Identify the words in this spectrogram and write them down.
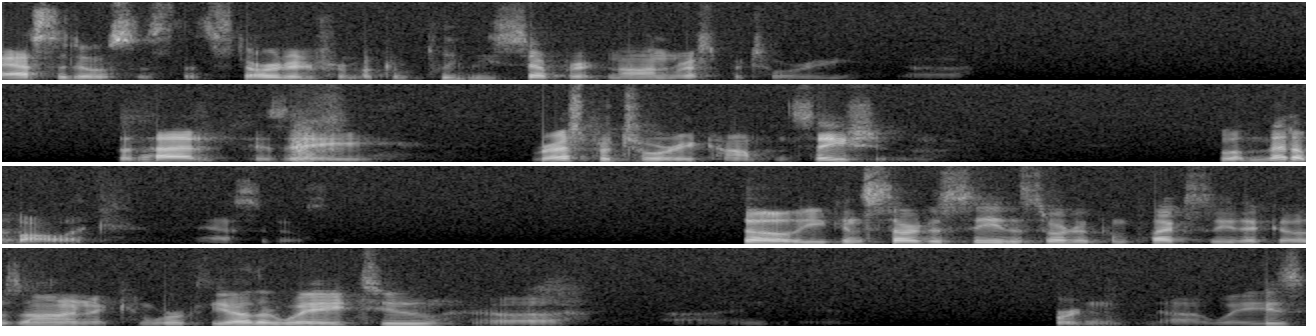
acidosis that started from a completely separate non-respiratory. Uh, so that is a respiratory compensation to a metabolic acidosis. So you can start to see the sort of complexity that goes on, and it can work the other way too, uh, in, in important uh, ways.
